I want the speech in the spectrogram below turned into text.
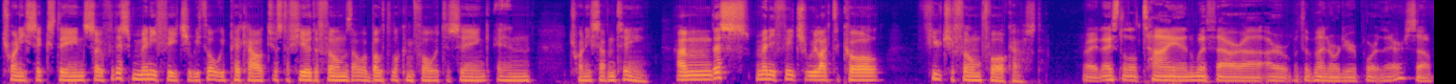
2016. So for this mini feature, we thought we'd pick out just a few of the films that we're both looking forward to seeing in 2017. And this mini feature we like to call Future Film Forecast. Right, nice little tie-in with our uh, our with the Minority Report there. So,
